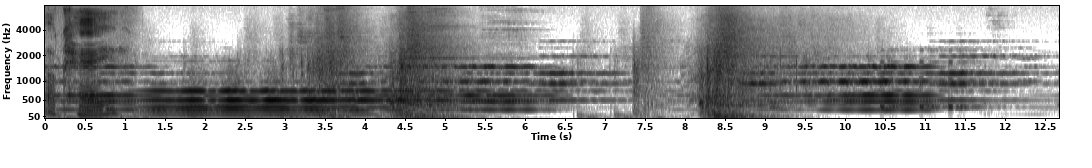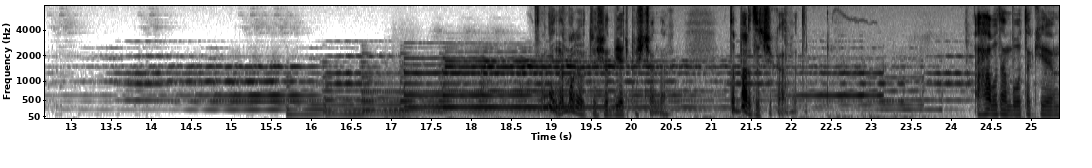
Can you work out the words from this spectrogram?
Okej. No Tu się odbijać po ścianach. To bardzo ciekawe. Aha, bo tam było takie...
